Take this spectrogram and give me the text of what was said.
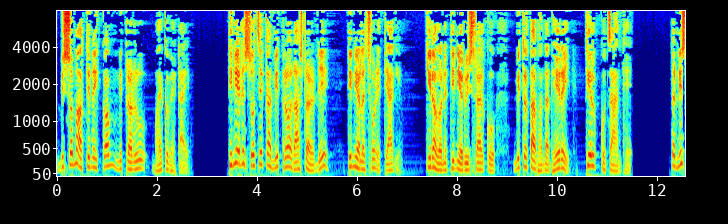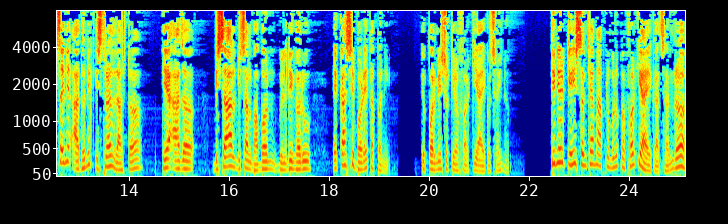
विश्वमा अति नै कम मित्रहरू भएको भेटाए। तिनीहरूले सोचेका मित्र राष्ट्रहरूले तिनीहरूलाई छोडे त्यागे किनभने तिनीहरू इसरायलको मित्रता भन्दा धेरै तेलको चाहन्थे तर निश्चय नै आधुनिक इसरायल राष्ट्र त्यहाँ आज विशाल विशाल भवन बिल्डिङहरू एक्कासी बढे तापनि त्यो परमेश्वरतिर फर्किआएको छैन। तिनीहरू केही संख्यामा आफ्नो मुलुकमा फर्किआएका छन् र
